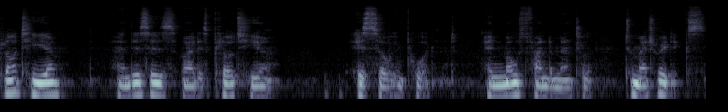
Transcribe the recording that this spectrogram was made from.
plot here and this is why this plot here is so important and most fundamental to meteoritics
